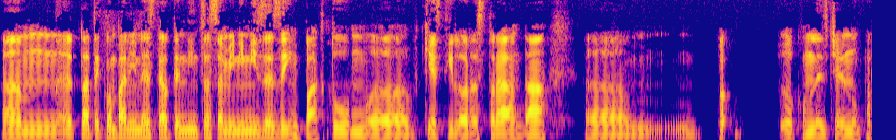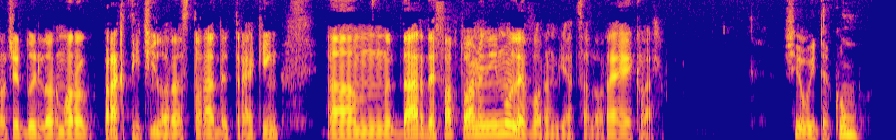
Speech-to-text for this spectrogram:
um, toate companiile astea au tendința să minimizeze impactul uh, chestiilor ăstora, da? Um, cum le zice, nu procedurilor, mă rog, practicilor ăstora de tracking, um, dar de fapt oamenii nu le vor în viața lor, aia e clar. Și uite cum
